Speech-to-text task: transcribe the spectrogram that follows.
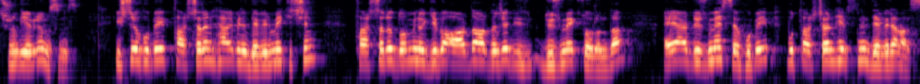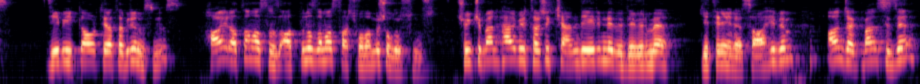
Şunu diyebilir misiniz? İşte Hubeyb taşların her birini devirmek için taşları domino gibi ardı ardınca düzmek zorunda. Eğer düzmezse Hubeyb bu taşların hepsini deviremez diye bir iddia ortaya atabilir misiniz? Hayır atamazsınız. Attığınız zaman saçmalamış olursunuz. Çünkü ben her bir taşı kendi elimle de devirme yeteneğine sahibim. Ancak ben size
